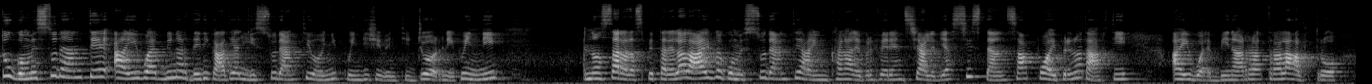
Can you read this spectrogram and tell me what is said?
tu come studente hai webinar dedicati agli studenti ogni 15-20 giorni, quindi non stare ad aspettare la live, come studente hai un canale preferenziale di assistenza, puoi prenotarti ai webinar. Tra l'altro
